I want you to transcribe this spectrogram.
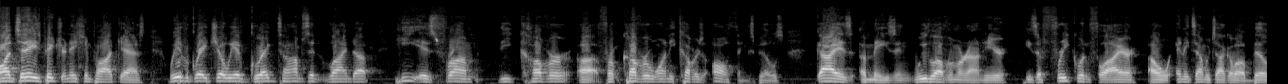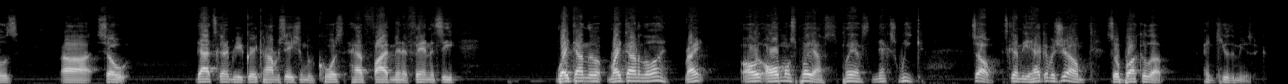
On today's Patriot Nation podcast, we have a great show. We have Greg Thompson lined up. He is from the cover uh, from Cover One. He covers all things Bills. Guy is amazing. We love him around here. He's a frequent flyer. Oh, anytime we talk about Bills, uh, so that's going to be a great conversation. We of course have five minute fantasy right down the right down the line. Right, all, almost playoffs. Playoffs next week. So it's going to be a heck of a show. So buckle up and cue the music.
